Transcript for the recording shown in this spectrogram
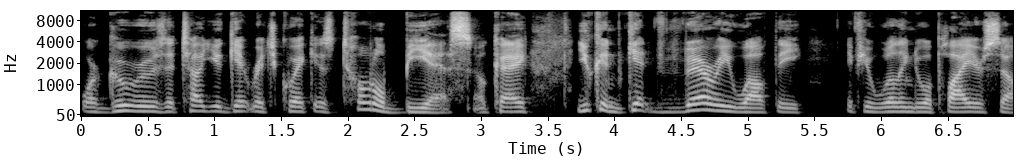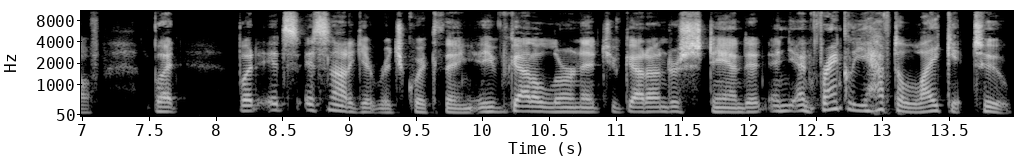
or gurus that tell you get rich quick is total bs okay? You can get very wealthy if you're willing to apply yourself. But but it's it's not a get rich quick thing. You've got to learn it. You've got to understand it. And and frankly you have to like it too.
